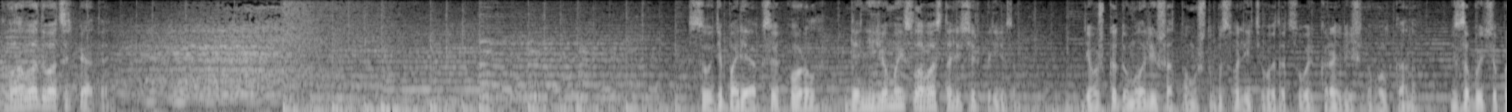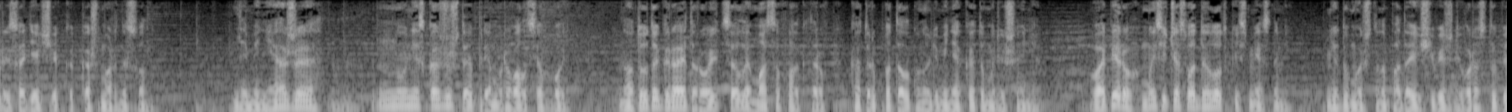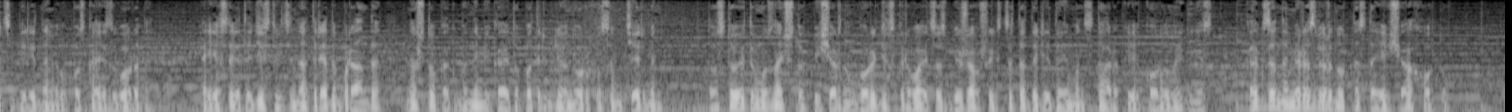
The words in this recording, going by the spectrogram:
Глава 25 Судя по реакции Корл, для нее мои слова стали сюрпризом. Девушка думала лишь о том, чтобы свалить в этот свой край вечных вулканов и забыть все происходящее, как кошмарный сон. Для меня же... Ну, не скажу, что я прямо рвался в бой. Но тут играет роль целая масса факторов, которые подтолкнули меня к этому решению. Во-первых, мы сейчас в одной лодке с местными. Не думаю, что нападающий вежливо расступится перед нами, выпуская из города. А если это действительно отряды Бранда, на что как бы намекает употребленный Орфусом термин, то стоит ему знать, что в пещерном городе скрываются сбежавшие из цитадели Деймон Старк и Корл Игнис, как за нами развернут настоящую охоту.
